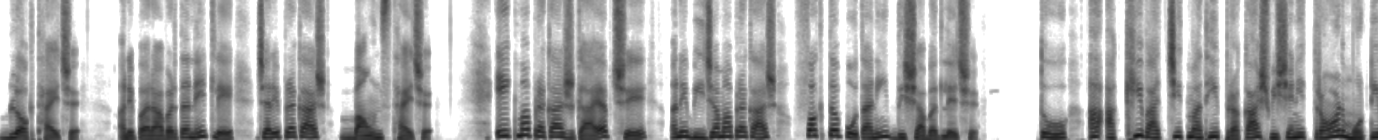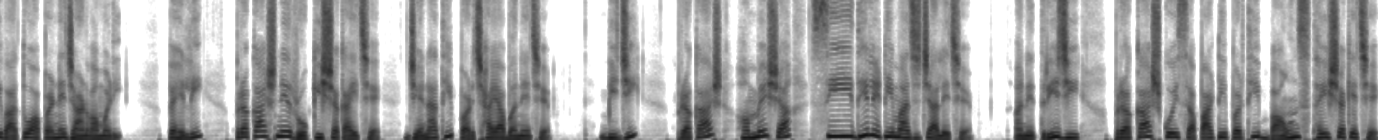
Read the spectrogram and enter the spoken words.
બ્લોક થાય છે અને પરાવર્તન એટલે જ્યારે પ્રકાશ બાઉન્સ થાય છે. એકમાં પ્રકાશ ગાયબ છે અને બીજામાં પ્રકાશ ફક્ત પોતાની દિશા બદલે છે. તો આ આખી વાતચીતમાંથી પ્રકાશ વિશેની ત્રણ મોટી વાતો આપણને જાણવા મળી. પહેલી, પ્રકાશને રોકી શકાય છે, જેનાથી પડછાયા બને છે. બીજી પ્રકાશ હંમેશા સીધી લીટીમાં જ ચાલે છે અને ત્રીજી, પ્રકાશ કોઈ સપાટી પરથી બાઉન્સ થઈ શકે છે,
